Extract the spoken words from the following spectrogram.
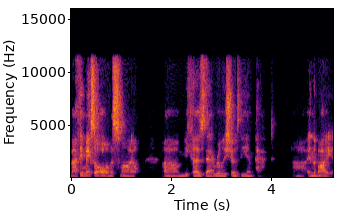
I think makes all of us smile um, because that really shows the impact uh, in the buy-in.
